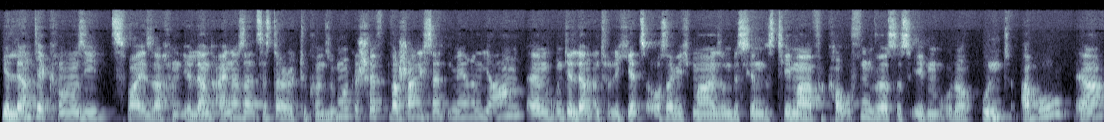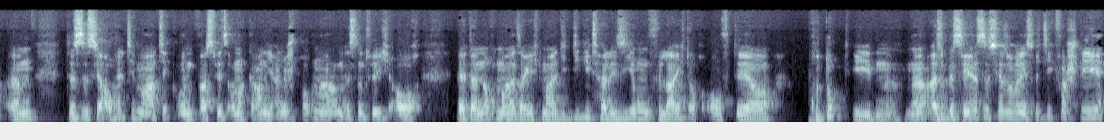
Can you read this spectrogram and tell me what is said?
ihr lernt ja quasi zwei Sachen. Ihr lernt einerseits das Direct-to-Consumer-Geschäft wahrscheinlich seit mehreren Jahren ähm, und ihr lernt natürlich jetzt auch, sage ich mal, so ein bisschen das Thema Verkaufen versus eben oder und Abo. Ja, ähm, das ist ja auch eine Thematik und was wir jetzt auch noch gar nicht angesprochen haben, ist natürlich auch äh, dann nochmal, sage ich mal, die Digitalisierung vielleicht auch auf der Produktebene. Ne? Also bisher ist es ja so, wenn ich es richtig verstehe,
